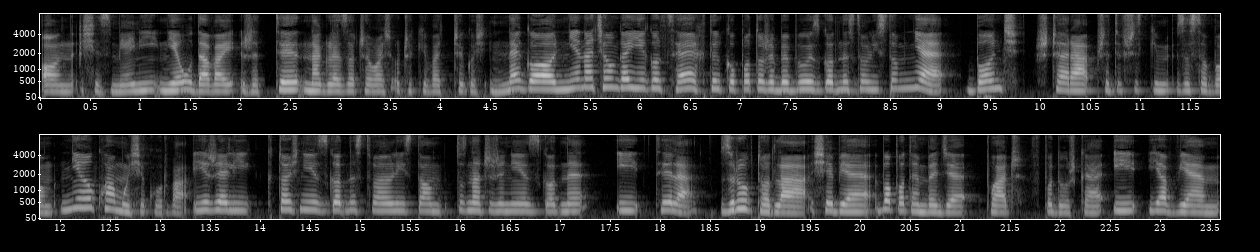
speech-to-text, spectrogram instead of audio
on się zmieni. Nie udawaj, że ty nagle zaczęłaś oczekiwać czegoś innego. Nie naciągaj jego cech tylko po to, żeby były zgodne z tą listą. Nie. Bądź szczera przede wszystkim ze sobą. Nie okłamuj się, kurwa. Jeżeli ktoś nie jest zgodny z twoją listą, to znaczy, że nie jest zgodny i tyle. Zrób to dla siebie, bo potem będzie płacz w poduszkę. I ja wiem,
